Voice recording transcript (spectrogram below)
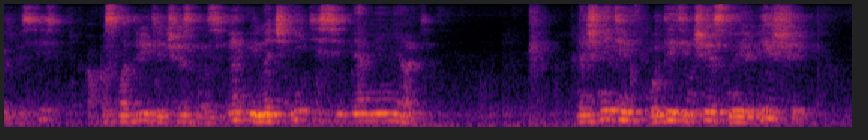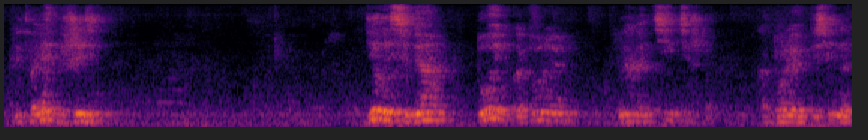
развестись, а посмотрите честно на себя и начните себя менять. Начните вот эти честные вещи притворять в жизнь. Делать себя той, которую вы хотите, чтобы, которая действительно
